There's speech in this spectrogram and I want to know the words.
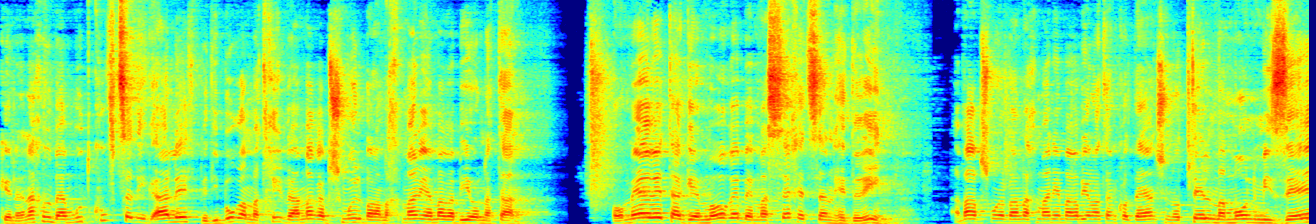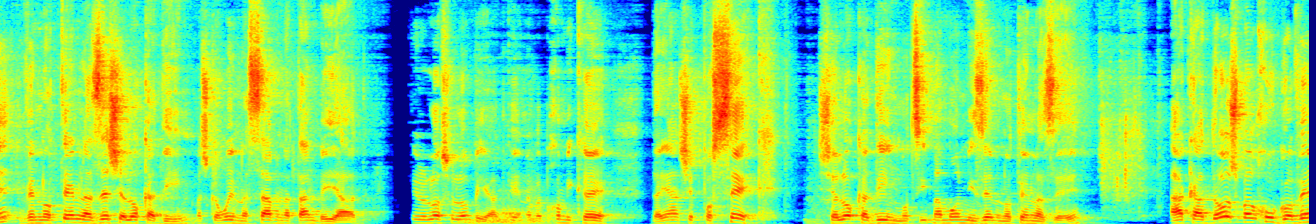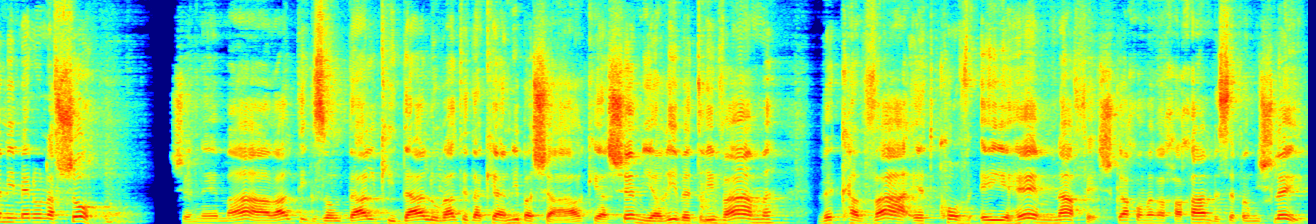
כן, אנחנו בעמוד קצ"א בדיבור המתחיל ואמר רב שמואל בר נחמני אמר רבי יונתן. אומרת הגמורה במסכת סנהדרין. אמר רב שמואל בר נחמני אמר רבי יונתן כל דיין שנוטל ממון מזה ונותן לזה שלא כדין, מה שקרוי נשא ונתן ביד, כאילו לא שלא ביד, כן, אבל בכל מקרה דיין שפוסק שלא כדין מוציא ממון מזה ונותן לזה, הקדוש ברוך הוא גובה ממנו נפשו שנאמר אל תגזול דל כי דל ואל תדכא אני בשער כי השם יריב את ריבם וקבע את קובעיהם נפש. כך אומר החכם בספר משלי.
